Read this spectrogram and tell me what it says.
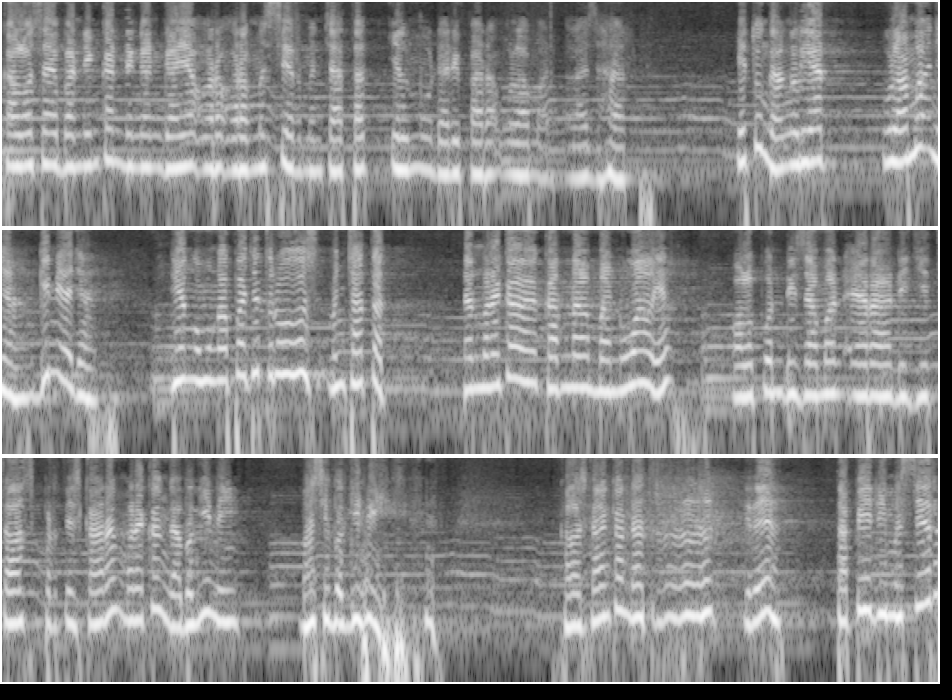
Kalau saya bandingkan dengan gaya orang-orang Mesir mencatat ilmu dari para ulama Al-Azhar. Itu nggak ngelihat ulamanya. Gini aja. Dia ngomong apa aja terus mencatat. Dan mereka karena manual ya walaupun di zaman era digital seperti sekarang mereka nggak begini masih begini kalau sekarang kan udah gitu ya tapi di Mesir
